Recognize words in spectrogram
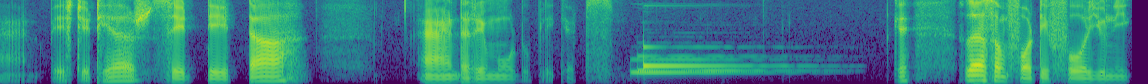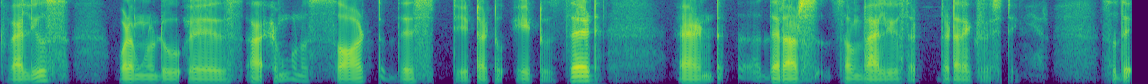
and paste it here, say data and remove duplicates okay so there are some 44 unique values what I'm going to do is I am going to sort this data to A to Z and uh, there are some values that, that are existing so the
